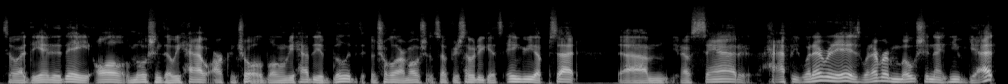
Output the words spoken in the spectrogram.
So at the end of the day, all emotions that we have are controllable, and we have the ability to control our emotions. So if you're somebody who gets angry, upset, um, you know, sad, happy, whatever it is, whatever emotion that you get,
